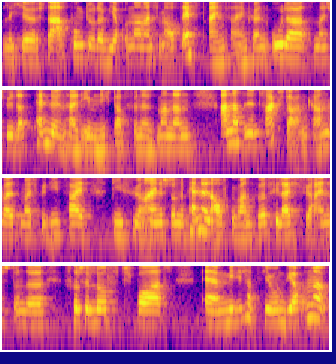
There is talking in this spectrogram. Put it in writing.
zeitliche Startpunkte oder wie auch immer manchmal auch selbst einteilen können oder zum Beispiel das Pendeln halt eben nicht stattfindet, man dann anders in den Tag starten kann, weil zum Beispiel die Zeit, die für eine Stunde Pendeln aufgewandt wird, vielleicht für eine Stunde frische Luft, Sport, äh, Meditation, wie auch immer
